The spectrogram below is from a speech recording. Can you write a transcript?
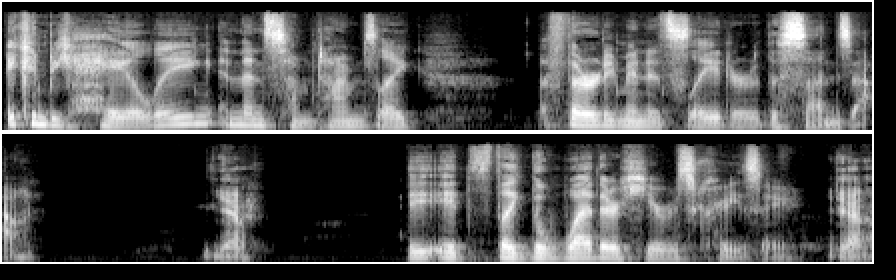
it can be hailing. And then sometimes, like 30 minutes later, the sun's out. Yeah. It's like the weather here is crazy. Yeah.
